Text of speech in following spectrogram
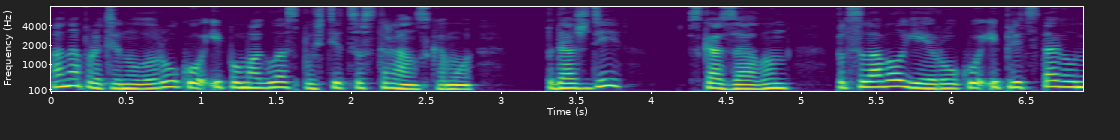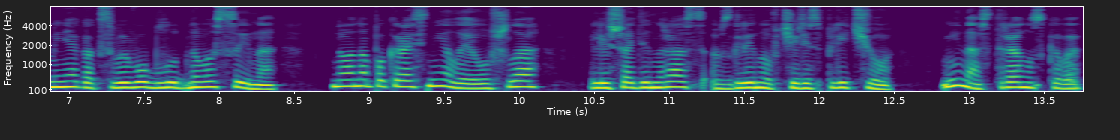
Она протянула руку и помогла спуститься Странскому. «Подожди», — сказал он, поцеловал ей руку и представил меня как своего блудного сына, но она покраснела и ушла, лишь один раз взглянув через плечо, ни на Странского,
